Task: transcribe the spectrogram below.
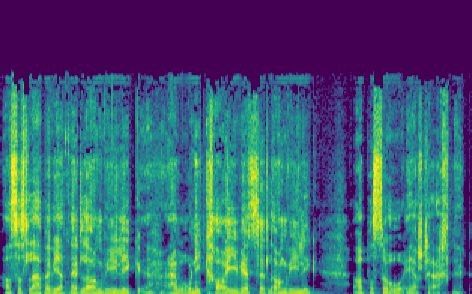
Also das Leben wird nicht langweilig, auch ohne KI wird es nicht langweilig, aber so erst recht nicht.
